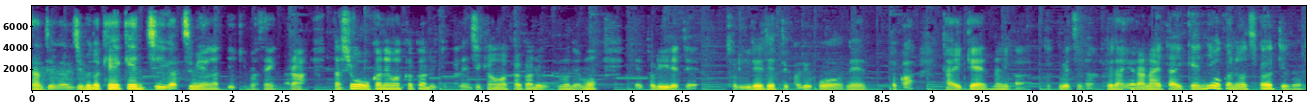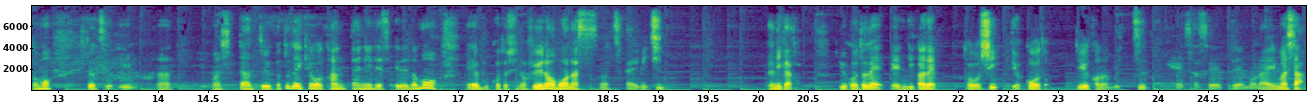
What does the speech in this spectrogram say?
なんていうんだろう、自分の経験値が積み上がっていきませんから、多少お金はかかるとかね、時間はかかるものでも、え取り入れて、取り入れてっていうか旅行ね、とか体験、何か特別な、普段やらない体験にお金を使うっていうことも一ついいのかなと思いました。ということで今日は簡単にですけれども、えー、今年の冬のボーナスの使い道何かということで、便利家電、投資、旅行というこの3つ、え、させてもらいました。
